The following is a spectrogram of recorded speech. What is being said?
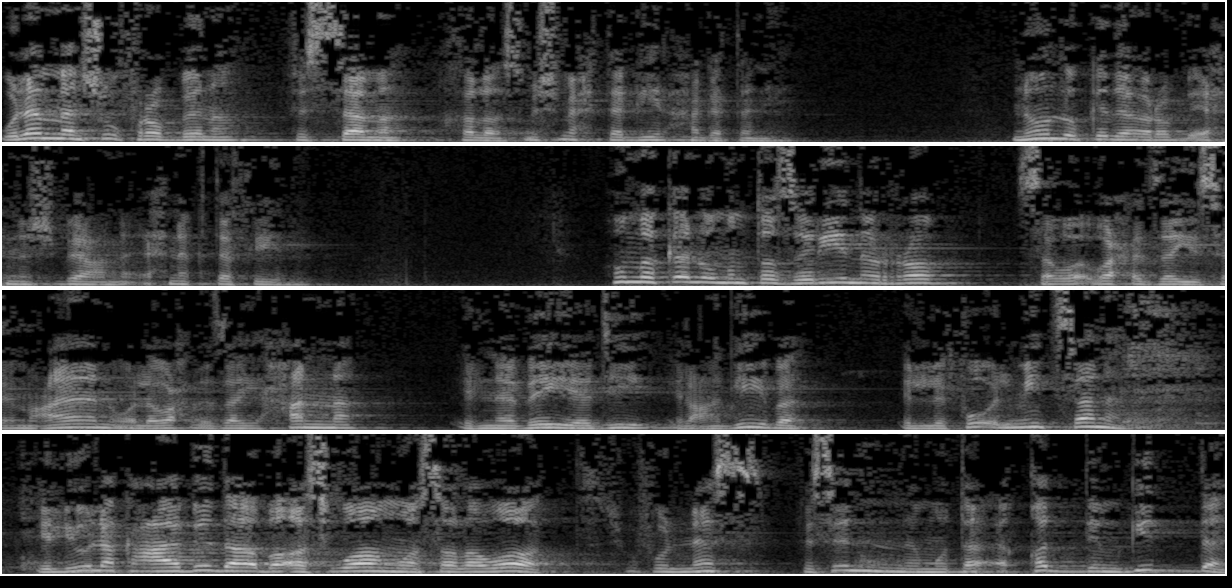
ولما نشوف ربنا في السماء خلاص مش محتاجين حاجة تانية. نقول له كده يا رب إحنا شبعنا إحنا اكتفينا. هم كانوا منتظرين الرب سواء واحد زي سمعان ولا واحدة زي حنة النبية دي العجيبة اللي فوق المئة سنة اللي يقولك عابدة بأصوام وصلوات. شوفوا الناس في سن متقدم جدا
